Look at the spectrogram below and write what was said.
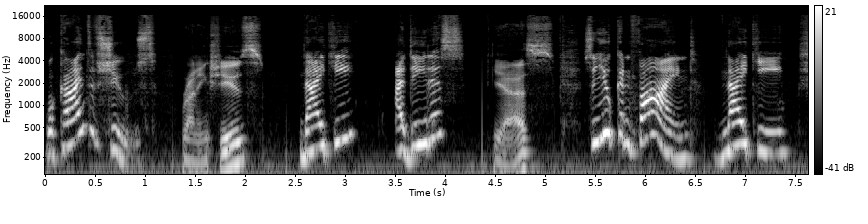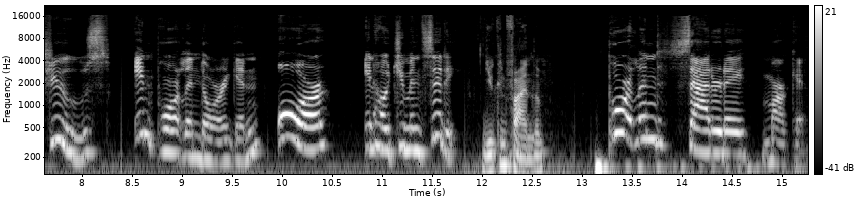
What kinds of shoes? Running shoes. Nike? Adidas? Yes. So you can find Nike shoes in Portland, Oregon, or in Ho Chi Minh City. You can find them. Portland Saturday Market.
